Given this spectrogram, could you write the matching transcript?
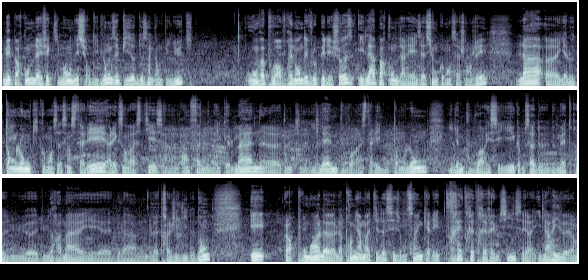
Mais par contre, là, effectivement, on est sur des longs épisodes de 50 minutes où on va pouvoir vraiment développer les choses. Et là, par contre, la réalisation commence à changer. Là, euh, il y a le temps long qui commence à s'installer. Alexandre Astier, c'est un grand fan de Michael Mann, euh, donc il, aime pouvoir installer du temps long. Il aime pouvoir essayer comme ça de, de mettre du, euh, du drama et de, la, de la tragédie dedans. Et alors pour moi, la, la première moitié de la saison 5, elle est très très très réussie. C'est-à-dire, il arrive, hein,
